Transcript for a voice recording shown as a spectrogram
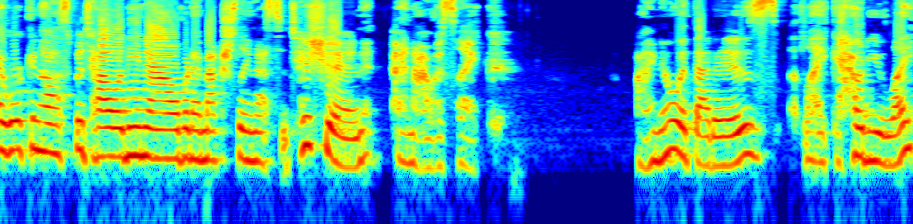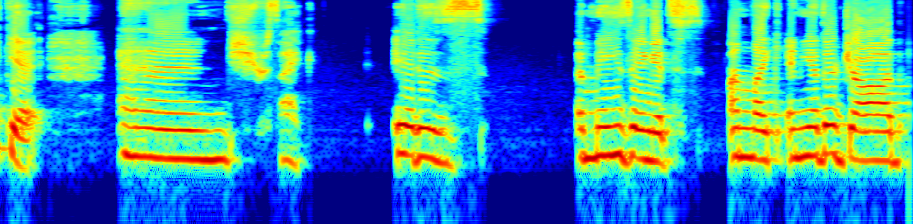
I work in hospitality now, but I'm actually an esthetician. And I was like, I know what that is. Like, how do you like it? And she was like, It is amazing. It's unlike any other job.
